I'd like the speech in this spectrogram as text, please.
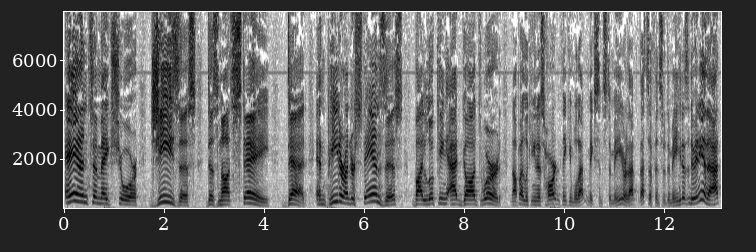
and to make sure Jesus does not stay dead. And Peter understands this by looking at God's word, not by looking at his heart and thinking, well, that makes sense to me or that, that's offensive to me. He doesn't do any of that.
